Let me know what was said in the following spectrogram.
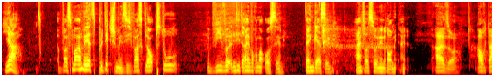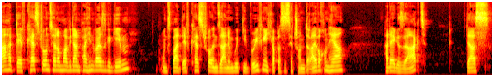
Ja. Was machen wir jetzt prediction-mäßig? Was glaubst du, wie würden die drei Wochen noch aussehen? Dein Guessing. Einfach so in den Raum hinein. Also, auch da hat Dave Castro uns ja nochmal wieder ein paar Hinweise gegeben. Und zwar Dave Castro in seinem Weekly Briefing, ich glaube, das ist jetzt schon drei Wochen her, hat er gesagt, dass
